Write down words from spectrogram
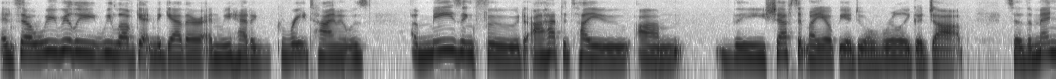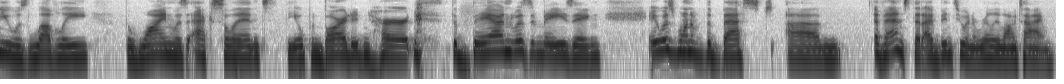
And so we really we love getting together, and we had a great time. It was amazing food. I have to tell you, um, the chefs at Myopia do a really good job. So the menu was lovely. The wine was excellent. The open bar didn't hurt. the band was amazing. It was one of the best um, events that I've been to in a really long time.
